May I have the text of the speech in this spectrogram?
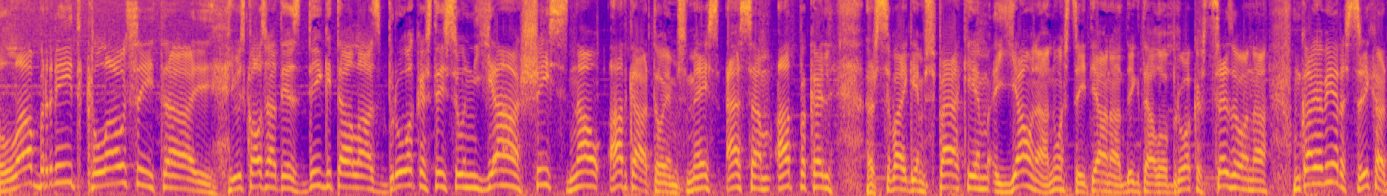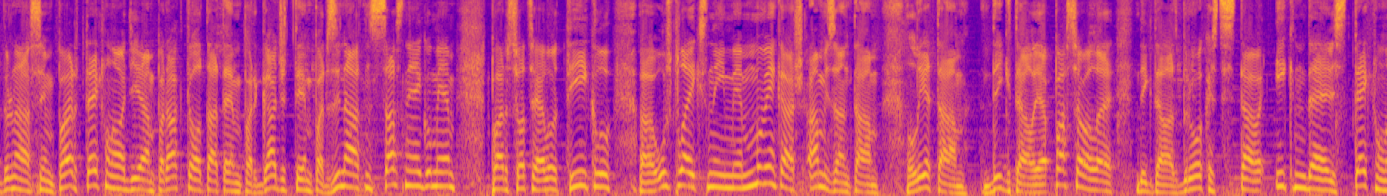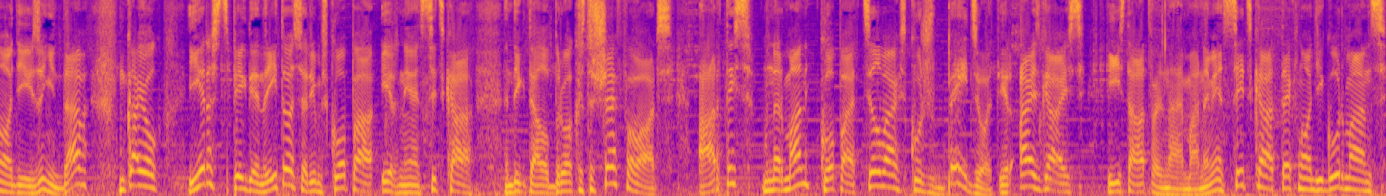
Labrīt, klausītāji! Jūs klausāties digitālās brokastis, un jā, šis nav atkārtojums. Mēs esam atpakaļ ar svaigiem spēkiem jaunā, nosacīta jaunā digitālo brokastu sezonā. Un kā jau ierasts, Rikārd, runāsim par tehnoloģijām, par aktualitātēm, par gadgetiem, par zinātnes sasniegumiem, par sociālo tīklu uzplaiksnījumiem un vienkārši amizantām lietām digitālajā pasaulē. Digitālās brokastis, tava ikdienas tehnoloģiju ziņu deva. Un kā jau ierasts, Ierasts piekdienas rītos ar jums kopā ir neviens cits kā digitālo brokastu šefpavārs Artis. Un ar mani kopā ir cilvēks, kurš beidzot ir aizgājis īstā atvaļinājumā. Neviens cits kā tehnoloģija gurmāns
